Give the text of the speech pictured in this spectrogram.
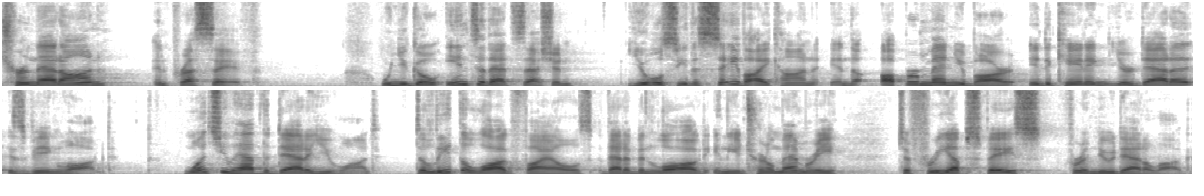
turn that on and press save. When you go into that session, you will see the Save icon in the upper menu bar indicating your data is being logged. Once you have the data you want, delete the log files that have been logged in the internal memory to free up space for a new data log.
